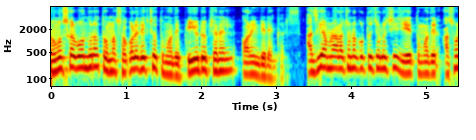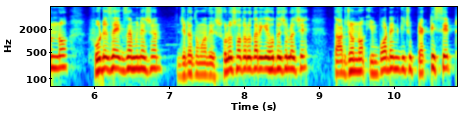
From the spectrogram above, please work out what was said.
নমস্কার বন্ধুরা, তোমরা সকলে দেখছ তোমাদের প্রিয় YouTube channel all India rankers আজকে আমরা আলোচনা করতে চলেছি যে তোমাদের আসন্ন ফুড এসআই এক্সামিনেশন যেটা তোমাদের ষোলো সতেরো তারিখে হতে চলেছে, তার জন্য ইম্পর্টেন্ট কিছু প্র্যাকটিস সেট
